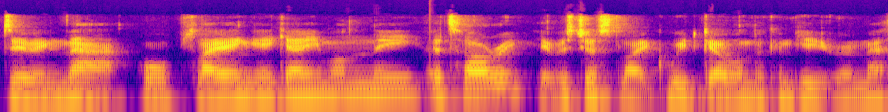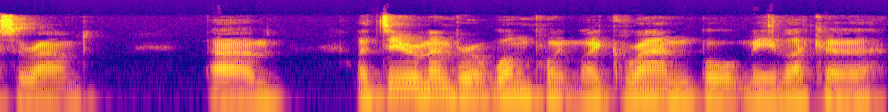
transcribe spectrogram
doing that or playing a game on the Atari. It was just like we'd go on the computer and mess around. Um, I do remember at one point my gran bought me like a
